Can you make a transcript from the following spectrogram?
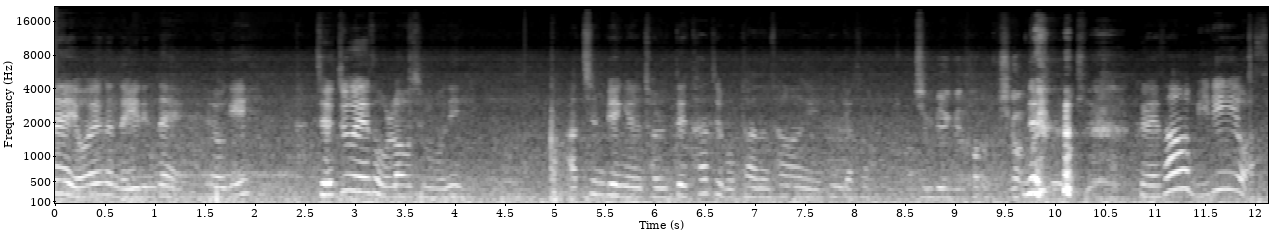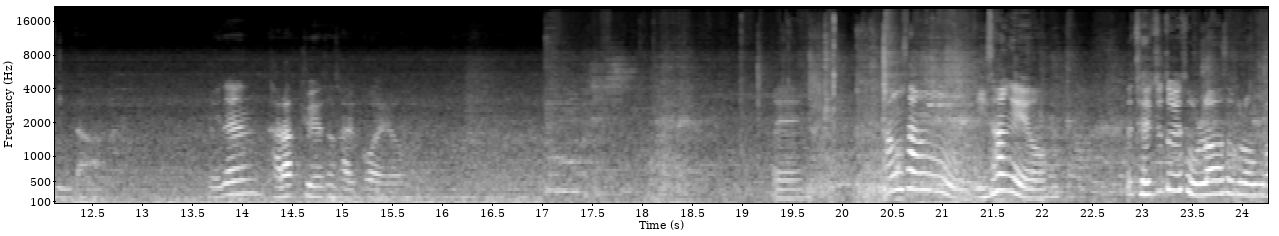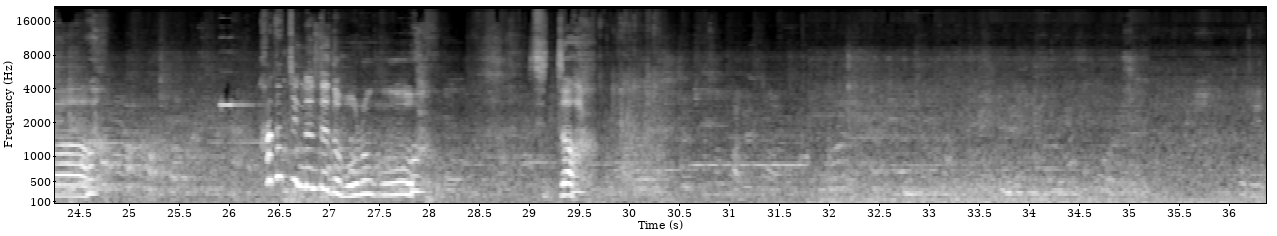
원래 여행은 내일인데 여기 제주에서 올라오신 분이 아침 비행기를 절대 타지 못하는 상황이 생겨서 아침 비행기 타도 9시간 네. 걸려요. 그래서 미리 왔습니다. 저희는 다락뷰에서 잘 거예요. 네, 항상 이상해요. 제주도에서 올라와서 그런가 카드 찍는데도 모르고 진짜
